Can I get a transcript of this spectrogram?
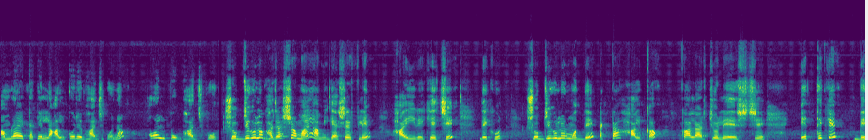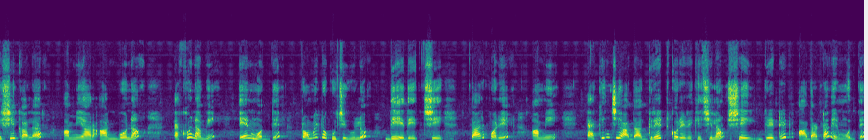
আমরা এটাকে লাল করে ভাজবো না, অল্প ভাজবো। সবজিগুলো ভাজার সময় আমি গ্যাসের ফ্লেম হাই রেখেছি। দেখুন, সবজিগুলোর মধ্যে একটা হালকা কালার চলে এসছে। এর থেকে বেশি কালার আমি আর আনব না। এখন আমি এর মধ্যে টমেটো কুচিগুলো দিয়ে দিচ্ছি। তারপরে আমি এক ইঞ্চি আদা গ্রেট করে রেখেছিলাম, সেই গ্রেটেড আদাটা এর মধ্যে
